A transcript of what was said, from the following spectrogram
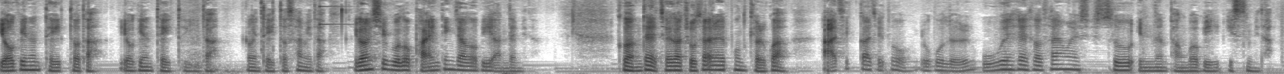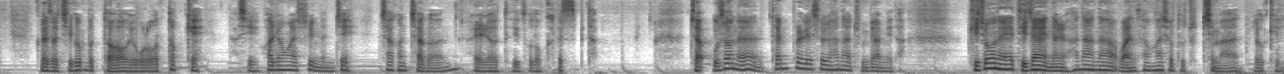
여기는 데이터다, 여기는 데이터 2다, 여기는 데이터 3이다 이런 식으로 바인딩 작업이 안 됩니다. 그런데 제가 조사를 해본 결과 아직까지도 요거를 우회해서 사용하실 수 있는 방법이 있습니다. 그래서 지금부터 요걸 어떻게 다시 활용할 수 있는지 차근차근 알려드리도록 하겠습니다. 자, 우선은 템플릿을 하나 준비합니다. 기존의 디자인을 하나하나 완성하셔도 좋지만 이렇게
